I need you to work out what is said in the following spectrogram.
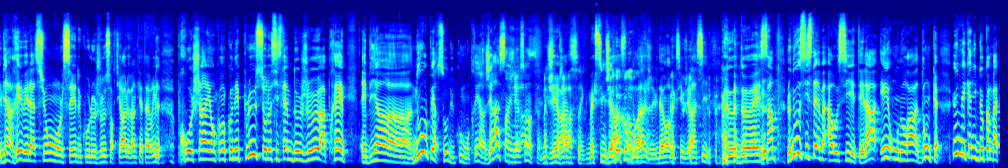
eh bien, révélation. On le sait, du coup, le jeu sortira le 24 avril prochain et on en connaît plus sur le système de jeu. Après, eh bien, un nouveau perso, du coup, montré, un Géras, hein, il me Géras, semble. Maxime Géras, Géras. avec Maxime Géras, un hommage évidemment à Maxime Gérassi de, de S1. Le nouveau système a aussi été là et on aura donc une mécanique de comeback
